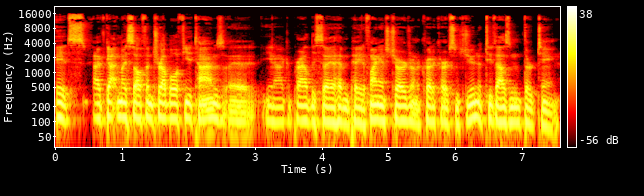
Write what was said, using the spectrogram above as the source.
it's, I've gotten myself in trouble a few times. Uh, you know, I can proudly say I haven't paid a finance charge on a credit card since June of 2013.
